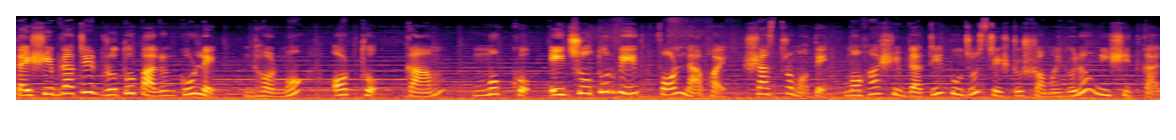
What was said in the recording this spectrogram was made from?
তাই শিবরাত্রির ব্রত পালন করলে ধর্ম, অর্থ, কাম, মোক্ষ এই চতুর্বেদ ফল লাভ হয়। শাস্ত্র মতে মহাশিবরাত্রির পুজোর শ্রেষ্ঠ সময় হল নিশীতকাল।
